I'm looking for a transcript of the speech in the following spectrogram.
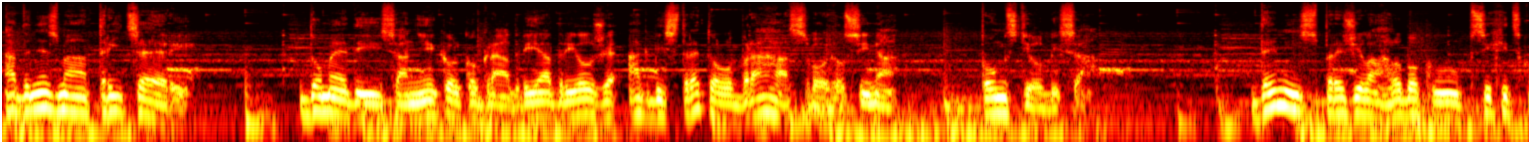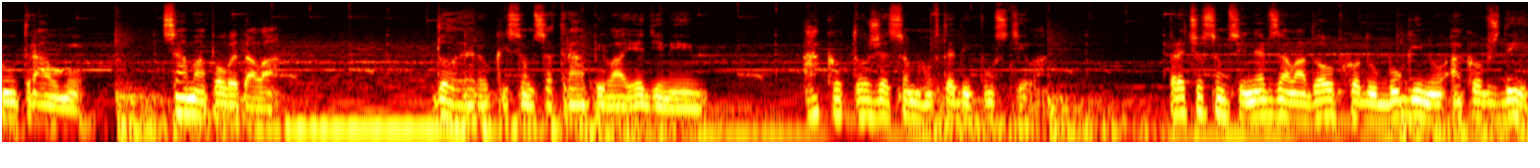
a dnes má tri céry – do médií sa niekoľkokrát vyjadril, že ak by stretol vraha svojho syna, pomstil by sa. Denis prežila hlbokú psychickú traumu. Sama povedala, dlhé roky som sa trápila jediným. Ako to, že som ho vtedy pustila? Prečo som si nevzala do obchodu buginu ako vždy?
